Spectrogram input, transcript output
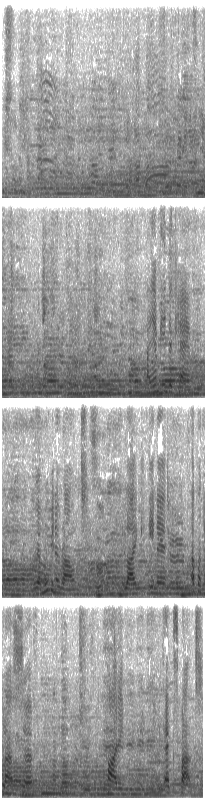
Mi sono I am in the camp. We are moving around like in a upper class uh, party with expats.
